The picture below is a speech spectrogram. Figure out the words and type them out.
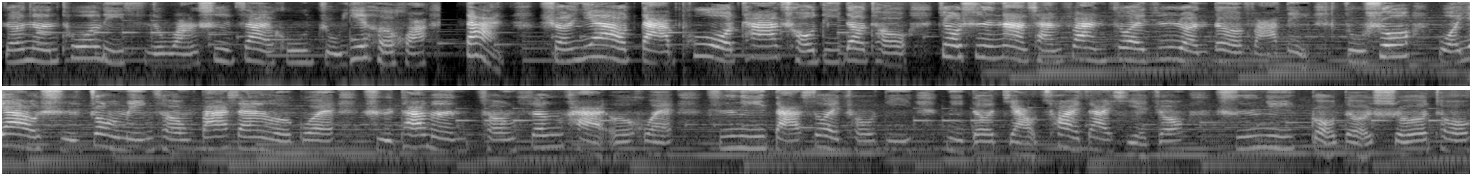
人能脱离死亡，是在乎主耶和华。但神要打破他仇敌的头，就是那缠犯罪之人的法顶。主说：“我要使众民从巴山而归，使他们从深海而回，使你打碎仇敌，你的脚踹在血中，使你狗的舌头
